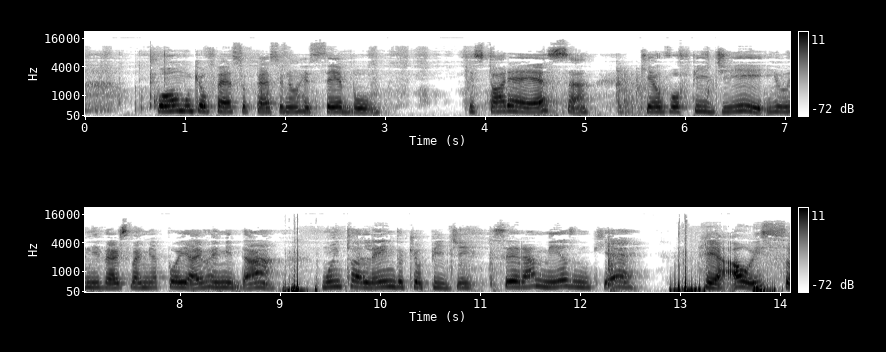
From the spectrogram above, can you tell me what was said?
Como que eu peço, peço e não recebo? Que história é essa? Que eu vou pedir e o universo vai me apoiar e vai me dar muito além do que eu pedi. Será mesmo que é real isso?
